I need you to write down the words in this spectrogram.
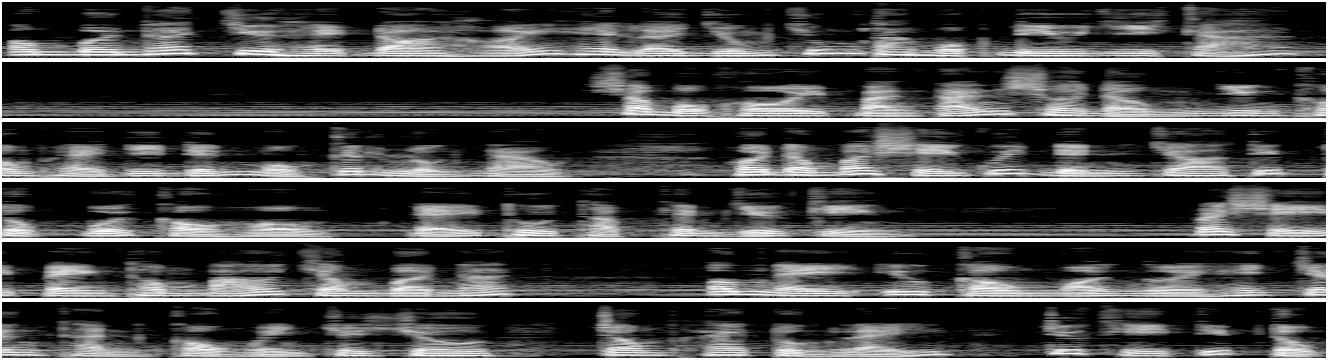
ông Bernard chưa hề đòi hỏi hay lợi dụng chúng ta một điều gì cả. Sau một hồi bàn tán sôi động nhưng không hề đi đến một kết luận nào, hội đồng bác sĩ quyết định cho tiếp tục buổi cầu hồn để thu thập thêm dữ kiện. Bác sĩ bèn thông báo cho ông Bernard, ông này yêu cầu mọi người hãy chân thành cầu nguyện cho Joe trong hai tuần lễ trước khi tiếp tục.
